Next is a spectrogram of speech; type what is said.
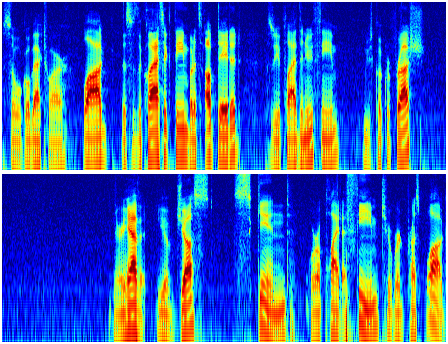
So we'll go back to our blog. This is the classic theme, but it's updated because we applied the new theme. We just click refresh. There you have it. You have just skinned or applied a theme to your WordPress blog.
